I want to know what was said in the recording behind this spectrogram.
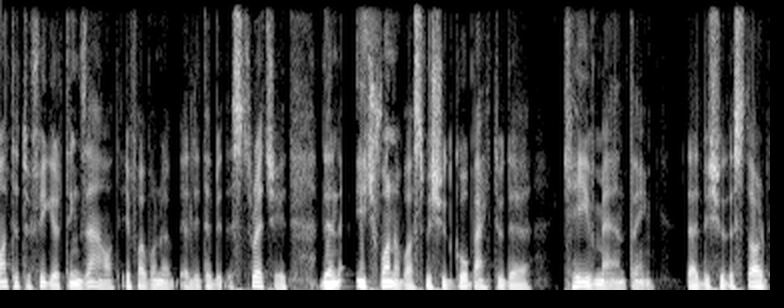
wanted to figure things out, if I want to a little bit stretch it, then each one of us, we should go back to the caveman thing that we should start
